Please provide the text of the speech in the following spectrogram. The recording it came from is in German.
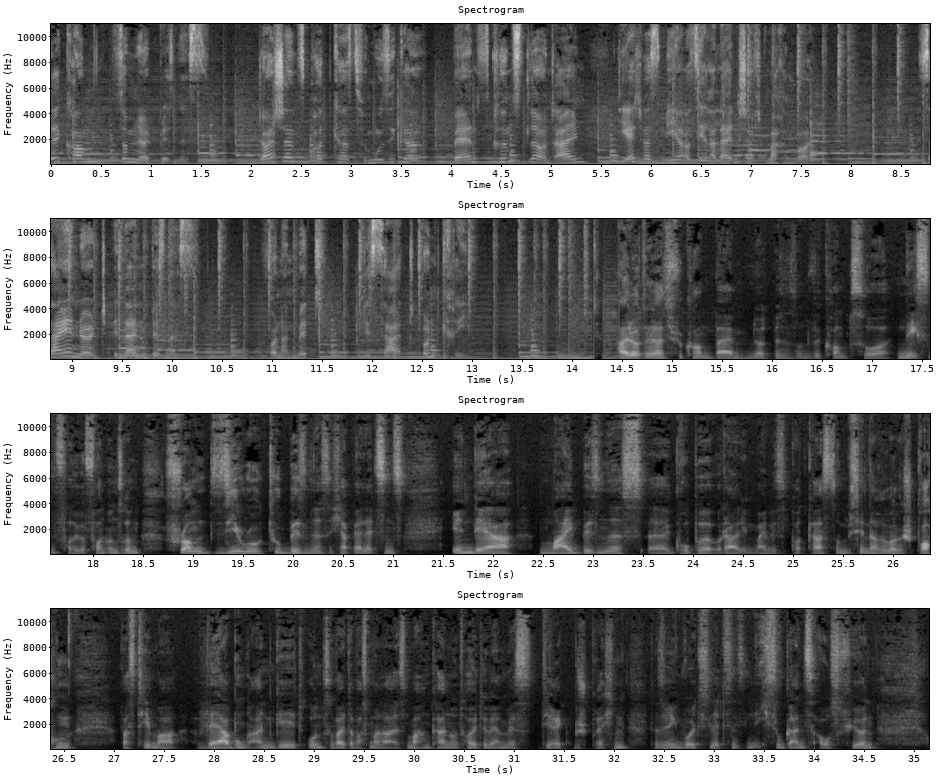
Willkommen zum Nerd Business. Deutschlands Podcast für Musiker, Bands, Künstler und allen, die etwas mehr aus ihrer Leidenschaft machen wollen. Sei ein Nerd in deinem Business. Von und mit Desart und Kri. Hi Leute, herzlich willkommen beim Nerd Business und willkommen zur nächsten Folge von unserem From Zero to Business. Ich habe ja letztens in der My Business äh, Gruppe oder dem My Business Podcast so ein bisschen darüber gesprochen, was Thema Werbung angeht und so weiter, was man da alles machen kann. Und heute werden wir es direkt besprechen. Deswegen wollte ich es letztens nicht so ganz ausführen.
